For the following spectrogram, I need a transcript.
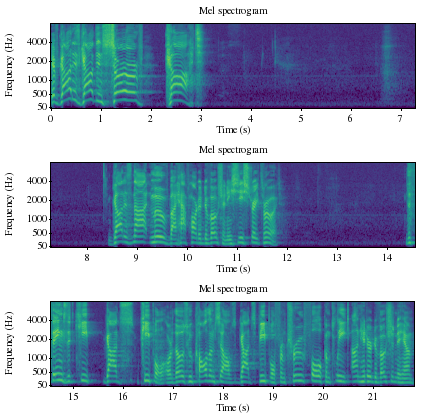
If God is God, then serve God. God is not moved by half hearted devotion, He sees straight through it the things that keep God's people or those who call themselves God's people from true, full, complete, unhindered devotion to Him,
